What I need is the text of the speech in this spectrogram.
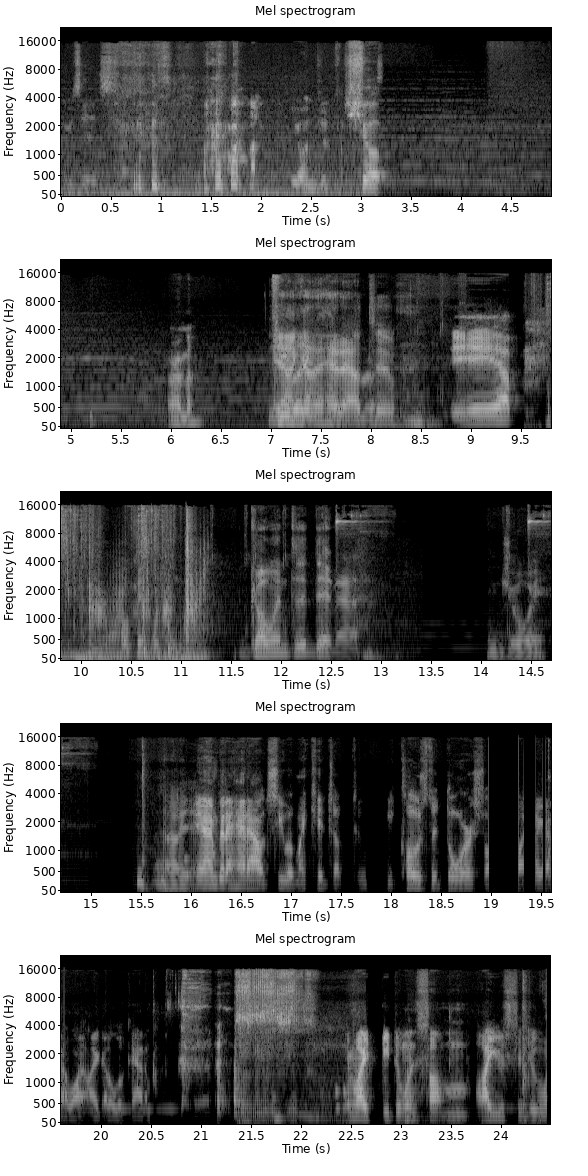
Whose is? 200. Sure. Alright, man. Yeah, I gotta head out bro. too. Yep. Okay, okay. Going to dinner. Enjoy. Oh yeah. Yeah, I'm gonna head out and see what my kid's up to. He closed the door, so I gotta I gotta look at him. he might be doing something I used to do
